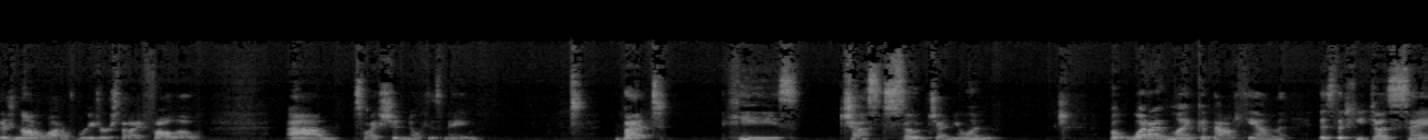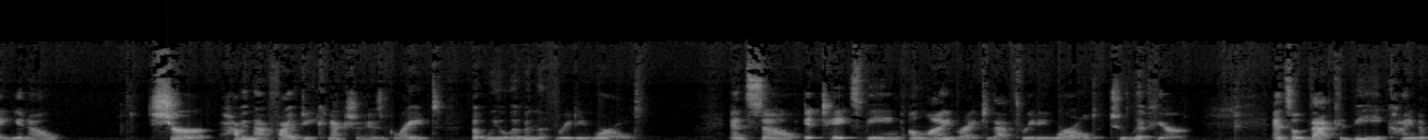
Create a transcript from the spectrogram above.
there's not a lot of readers that I follow. Um, so I should know his name. But he's just so genuine. But what I like about him is that he does say, you know, sure, having that 5D connection is great, but we live in the 3D world. And so it takes being aligned right to that 3D world to live here. And so that could be kind of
